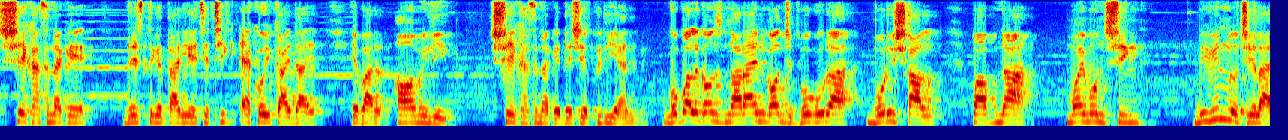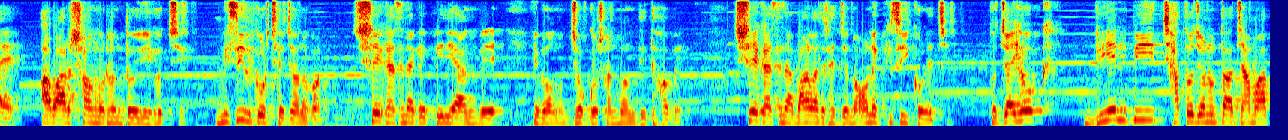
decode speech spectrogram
শেখ হাসিনাকে দেশ থেকে তাড়িয়েছে ঠিক একই কায়দায় এবার আওয়ামী লীগ শেখ হাসিনাকে দেশে ফিরিয়ে আনবে। গোপালগঞ্জ, নারায়ণগঞ্জ, বগুড়া, বরিশাল, পাবনা, ময়মনসিংহ, বিভিন্ন জেলায় আবার সংগঠন তৈরি হচ্ছে, মিছিল করছে জনগণ। শেখ হাসিনাকে ফিরিয়ে আনবে এবং যোগ্য সম্মান দিতে হবে। শেখ হাসিনা বাংলাদেশের জন্য অনেক কিছুই করেছে। তো যাই হোক, বিএনপি ছাত্র জনতা জামাত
